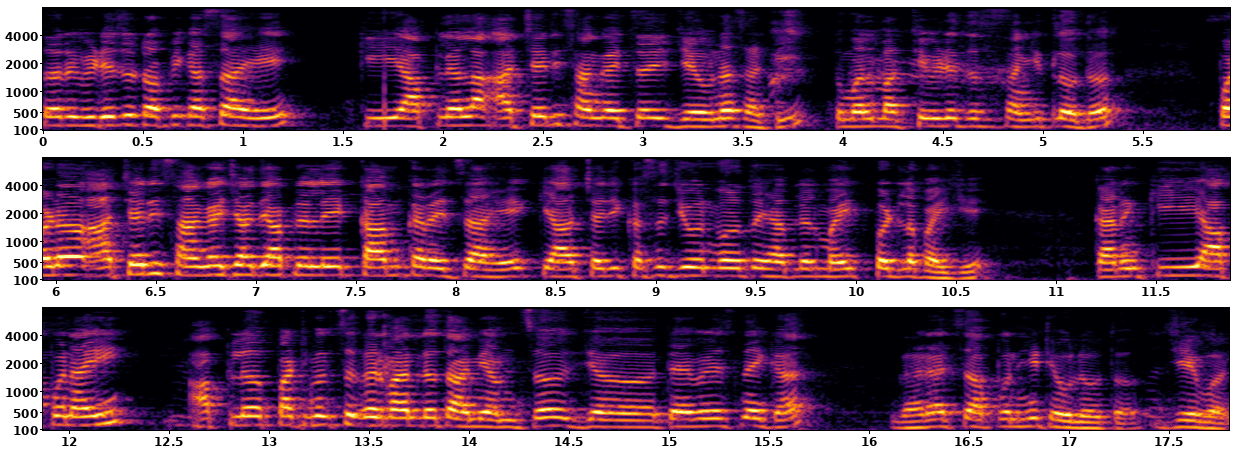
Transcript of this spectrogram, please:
तर व्हिडिओचं टॉपिक असं आहे की आपल्याला आचारी सांगायचं आहे जेवणासाठी. तुम्हाला मागच्या व्हिडिओ जसं सांगितलं होतं. पण आचारी सांगायच्या आधी आपल्याला एक काम करायचं आहे की आचारी कसं जेवण बनवतो हे आपल्याला माहीत पडलं पाहिजे. कारण की आपण आई आपलं पाठीमागचं घर बांधलं होतं आम्ही आमचं. ज- त्यावेळेस नाही का घराचं आपण हे ठेवलं होतं जेवण.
